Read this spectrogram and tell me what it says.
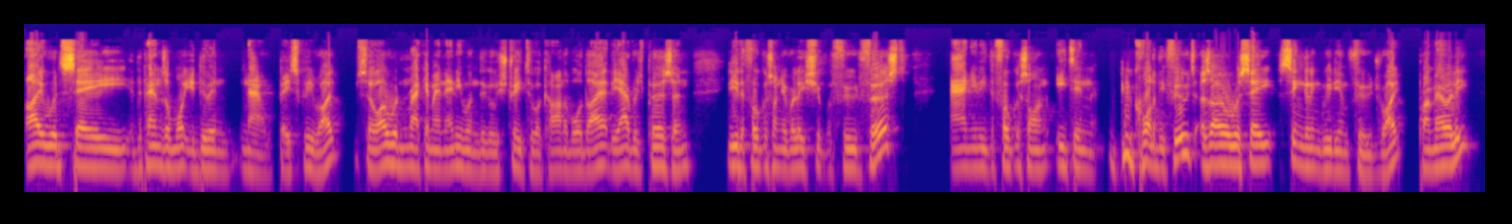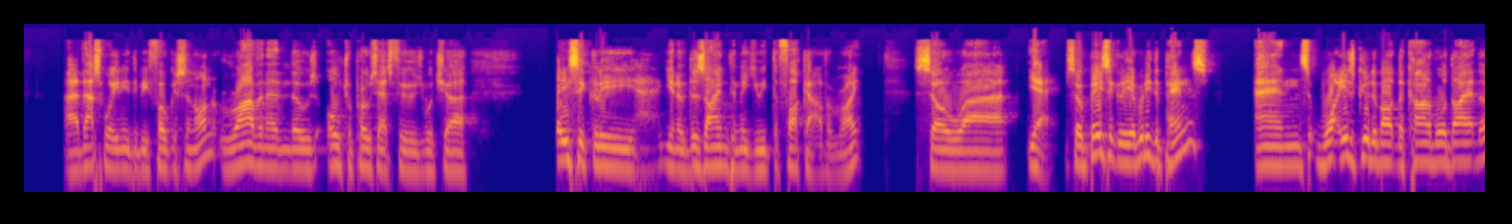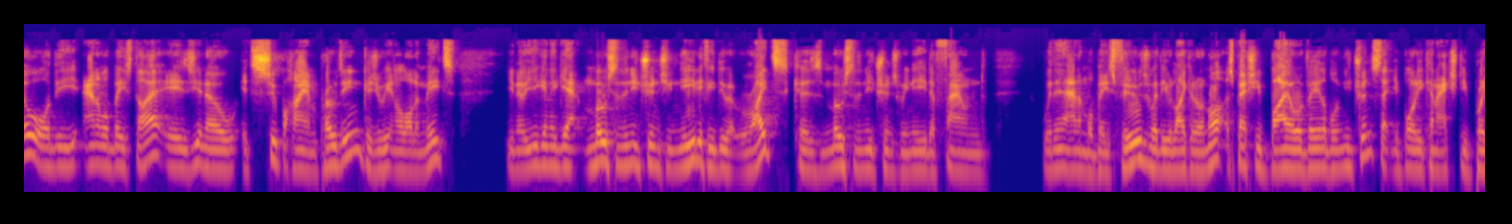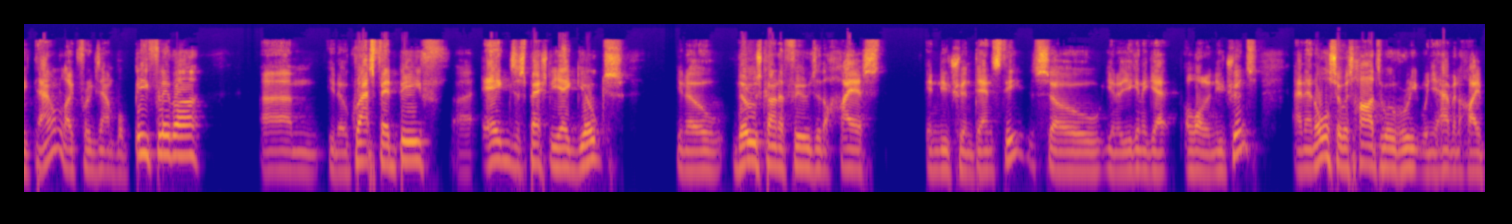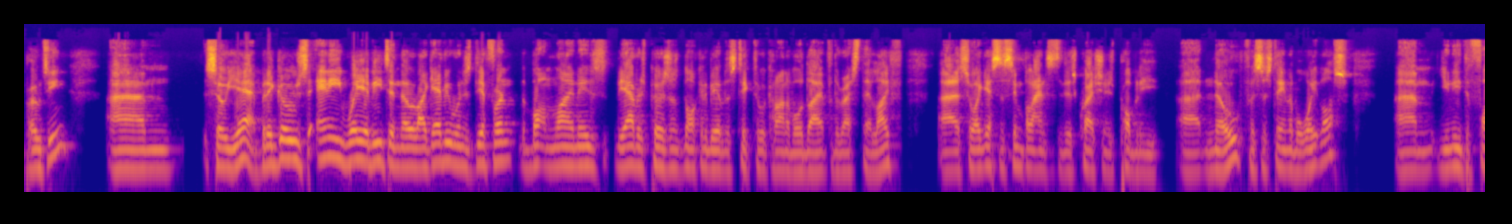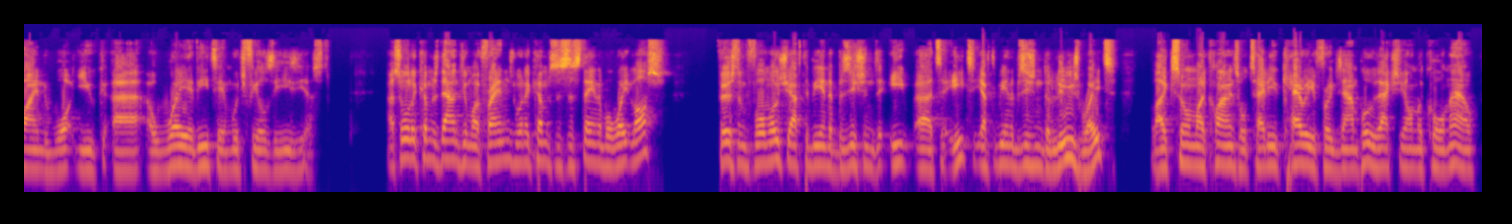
I would say it depends on what you're doing now, basically, right? So I wouldn't recommend anyone to go straight to a carnivore diet. The average person you need to focus on your relationship with food first, and you need to focus on eating good quality foods, as I always say, single ingredient foods, right? Primarily. Uh, that's what you need to be focusing on rather than those ultra processed foods, which are basically, you know, designed to make you eat the fuck out of them, right? So, uh, yeah. So basically, it really depends. And what is good about the carnivore diet, though, or the animal based diet, is, you know, it's super high in protein because you're eating a lot of meat. You know, you're going to get most of the nutrients you need if you do it right, because most of the nutrients we need are found within animal based foods, whether you like it or not, especially bioavailable nutrients that your body can actually break down, like, for example, beef liver, um, you know, grass fed beef, uh, eggs, especially egg yolks. You know, those kind of foods are the highest in nutrient density. So, you know, you're going to get a lot of nutrients. And then also, it's hard to overeat when you're having high protein. Um, so yeah, but it goes any way of eating though. Like everyone's different. The bottom line is the average person is not going to be able to stick to a carnivore diet for the rest of their life. Uh, so I guess the simple answer to this question is probably uh, no for sustainable weight loss. Um, you need to find what you uh, a way of eating which feels the easiest. That's all it comes down to, my friends. When it comes to sustainable weight loss, first and foremost, you have to be in a position to eat. Uh, to eat, you have to be in a position to lose weight. Like some of my clients will tell you, Kerry, for example, who's actually on the call now.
